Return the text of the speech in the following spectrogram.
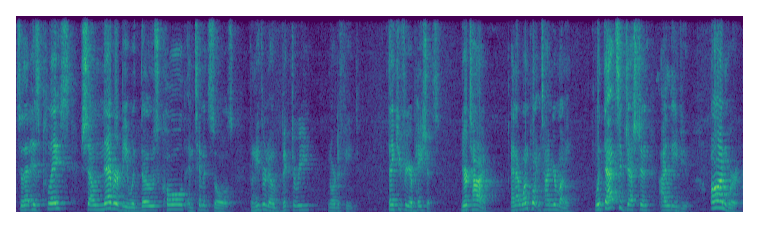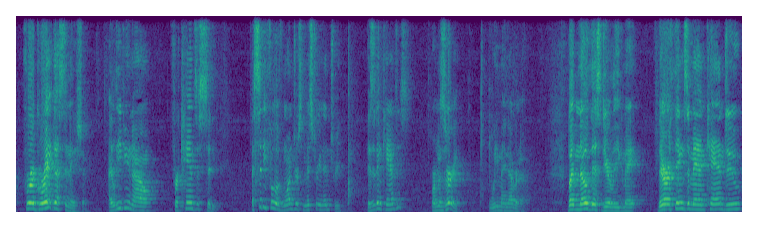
so that his place shall never be with those cold and timid souls who neither know victory nor defeat. Thank you for your patience, your time, and at one point in time, your money. With that suggestion, I leave you. Onward for a great destination. I leave you now for Kansas City, a city full of wondrous mystery and intrigue. Is it in Kansas or Missouri? We may never know. But know this, dear league mate there are things a man can do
